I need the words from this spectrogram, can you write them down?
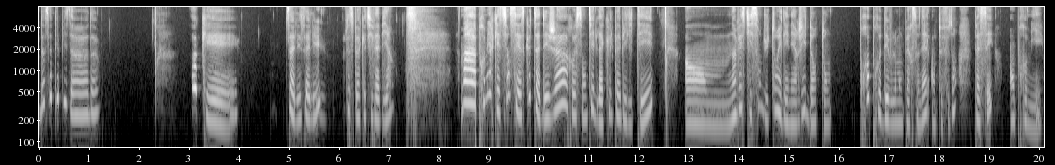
de cet épisode. Ok. Salut, salut. J'espère que tu vas bien. Ma première question, c'est est-ce que tu as déjà ressenti de la culpabilité en investissant du temps et de l'énergie dans ton propre développement personnel en te faisant passer en premier?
